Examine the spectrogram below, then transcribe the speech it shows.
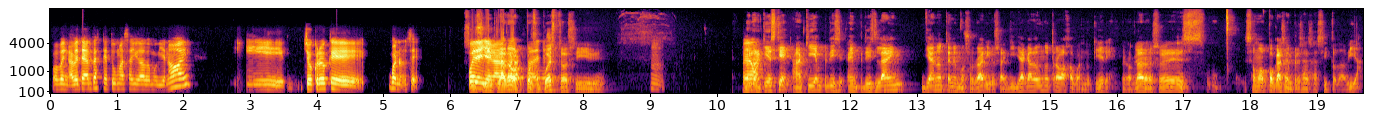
pues venga, vete antes que tú me has ayudado muy bien hoy. Y yo creo que, bueno, no sé, puede llegar claro, por supuesto, sí. Hmm. Bueno, aquí es que aquí en, en Prisline ya no tenemos horarios, aquí ya cada uno trabaja cuando quiere, pero claro, eso es... Somos pocas empresas así todavía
